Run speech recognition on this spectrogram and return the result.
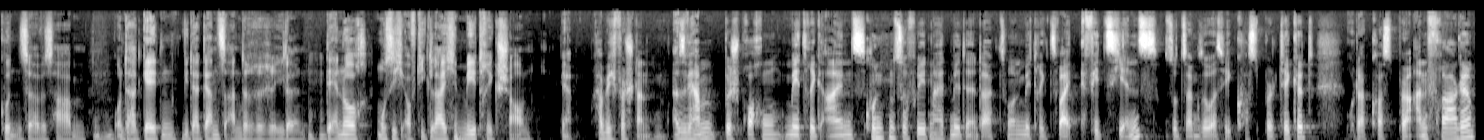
Kundenservice haben mhm. und da gelten wieder ganz andere Regeln. Mhm. Dennoch muss ich auf die gleiche Metrik schauen. Ja, habe ich verstanden. Also wir haben besprochen Metrik 1 Kundenzufriedenheit mit der Interaktion, Metrik 2 Effizienz, sozusagen sowas wie Cost per Ticket oder Cost per Anfrage.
